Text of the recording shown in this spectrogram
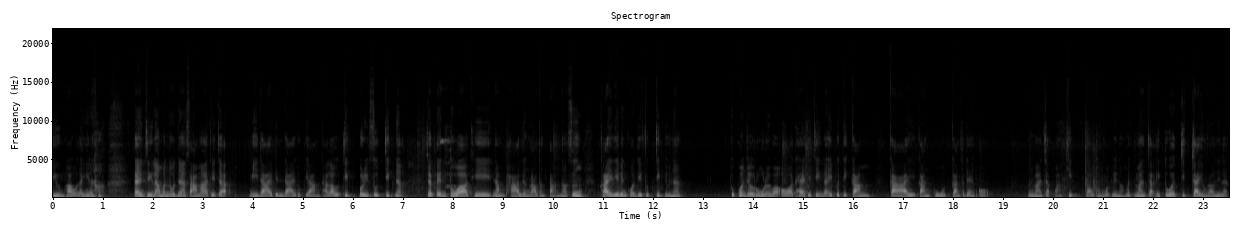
ยืมเขาอะไรเงี้ยเนาะแต่จริงๆแล้วมนุษย์เนี่ยสามารถที่จะมีได้เป็นได้ทุกอย่าง ถ้าเราจิตบริสุทธิ์จิตเนี่ยจะเป็นตัวที่นำพาเรื่องราวต่างๆเนาะซึ่งใครที่เป็นคนที่ฝึกจิตอยู่นะ ทุกคนจะรู้เลยว่าอ๋อแท้ที่จริงแล้วไอ้พฤติกรรม กายการพูดการแสดงออก มันมาจากความคิดเราทั้งหมดเลยเนาะมันมาจากไอ้ตัวจิตใจของเรานี่แหละ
